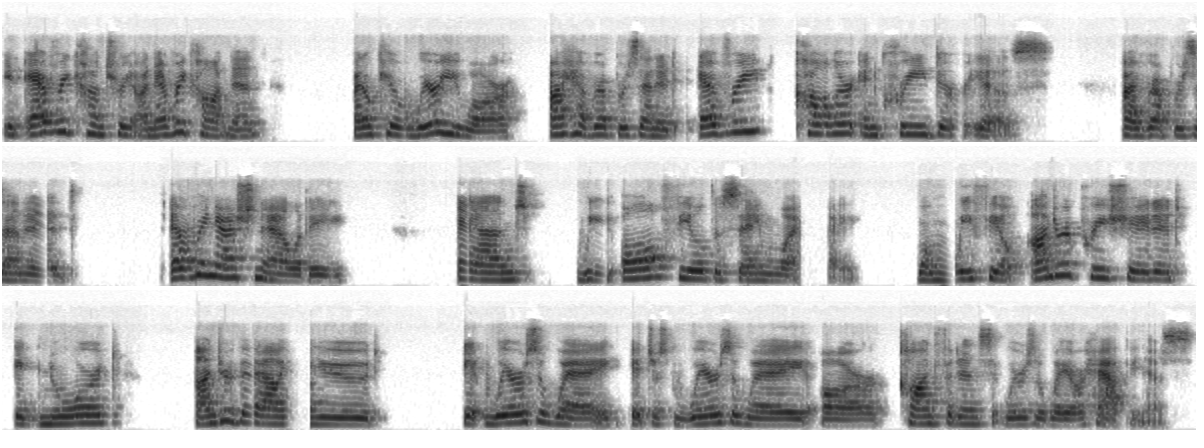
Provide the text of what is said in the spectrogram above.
in every country, on every continent, I don't care where you are, I have represented every color and creed there is. I've represented every nationality, and we all feel the same way. When we feel underappreciated, ignored, undervalued, it wears away. It just wears away our confidence. It wears away our happiness.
